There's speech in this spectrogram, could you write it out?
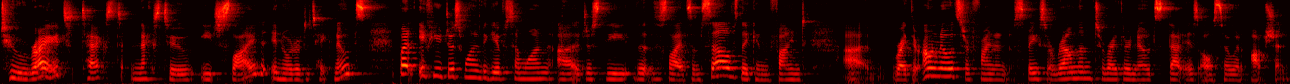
to write text next to each slide in order to take notes. But if you just wanted to give someone uh, just the, the, slides themselves, they can find, uh, write their own notes or find a space around them to write their notes. That is also an option.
